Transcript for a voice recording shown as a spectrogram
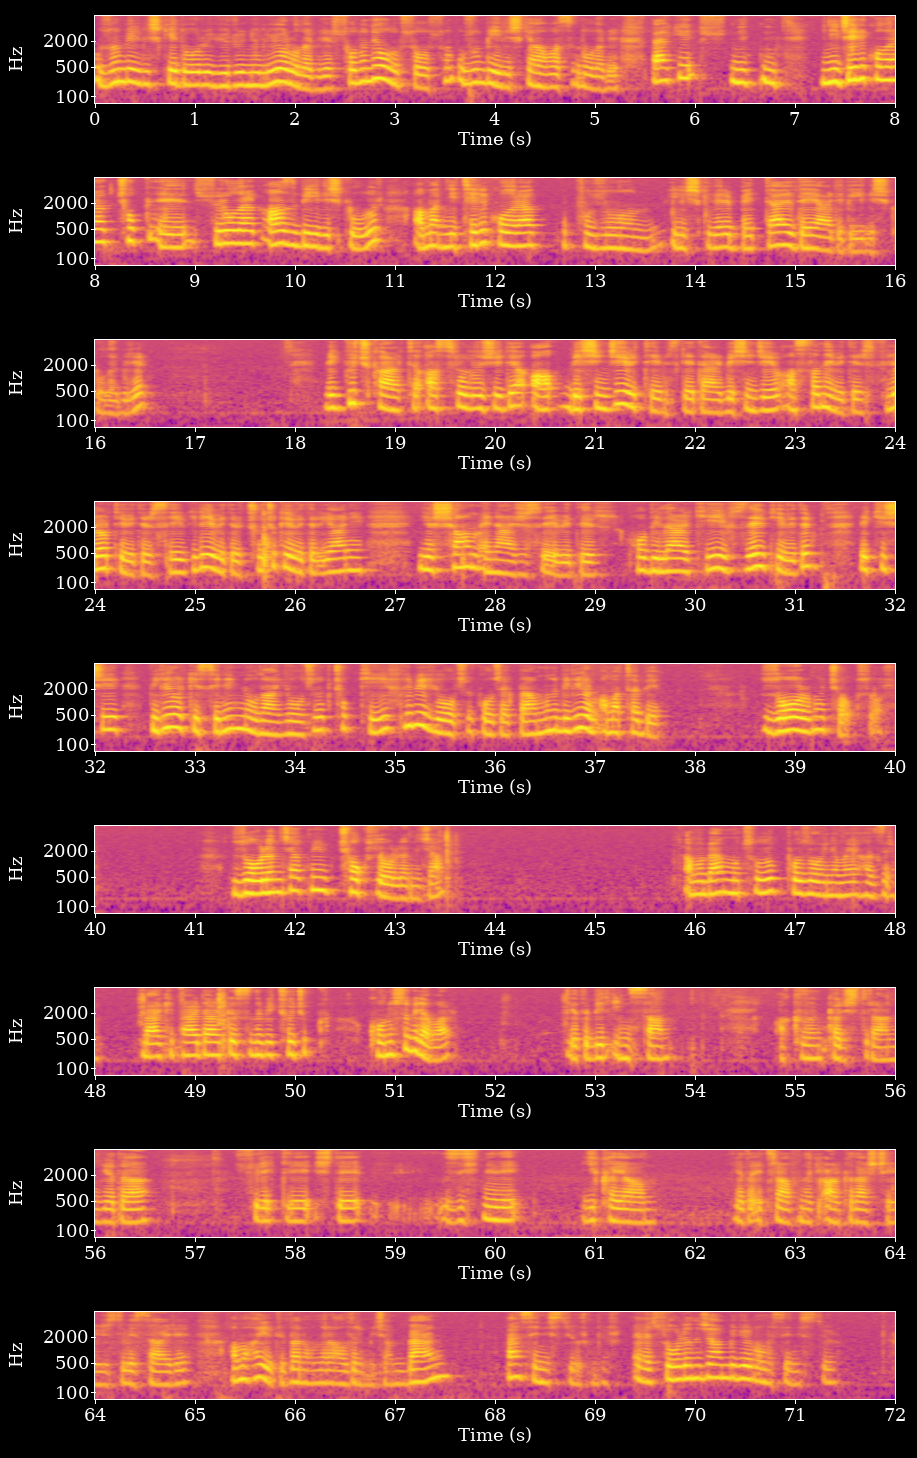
uzun bir ilişkiye doğru yürünülüyor olabilir. Sonu ne olursa olsun uzun bir ilişki havasında olabilir. Belki ni- nicelik olarak çok e, süre olarak az bir ilişki olur ama nitelik olarak upuzun ilişkilere bedel değerli bir ilişki olabilir. Ve güç kartı astrolojide 5. evi temsil eder. 5. ev aslan evidir, flört evidir, sevgili evidir, çocuk evidir. Yani yaşam enerjisi evidir. Hobiler, keyif, zevk evidir. Ve kişi biliyor ki seninle olan yolculuk çok keyifli bir yolculuk olacak. Ben bunu biliyorum ama tabii zor mu? Çok zor. Zorlanacak mıyım? Çok zorlanacağım. Ama ben mutluluk pozu oynamaya hazırım. Belki perde arkasında bir çocuk konusu bile var. Ya da bir insan aklını karıştıran ya da sürekli işte zihnini yıkayan ya da etrafındaki arkadaş çevresi vesaire. Ama hayır diyor ben onları aldırmayacağım. Ben ben seni istiyorum diyor. Evet zorlanacağım biliyorum ama seni istiyorum.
